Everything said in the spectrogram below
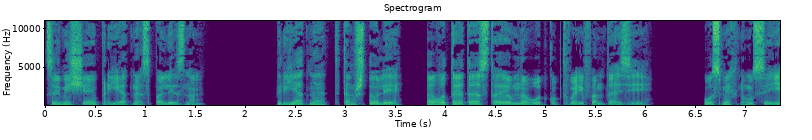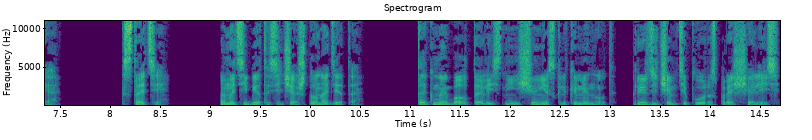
совмещаю приятное с полезным. Приятное ты там что ли? А вот это оставим на откуп твоей фантазии. Усмехнулся я. Кстати, а на тебе-то сейчас что надето? Так мы и болтались с ней еще несколько минут, прежде чем тепло распрощались,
